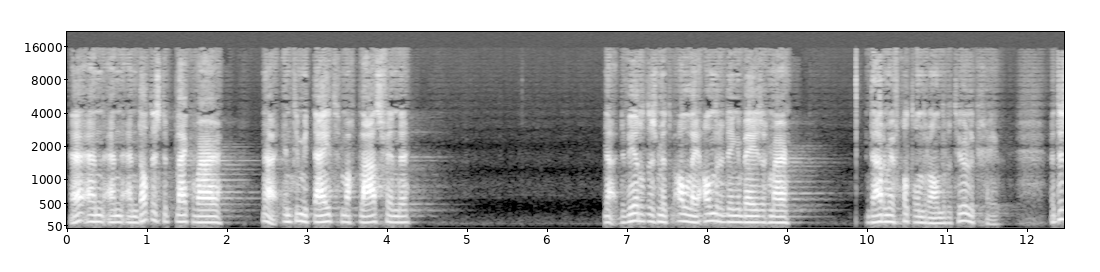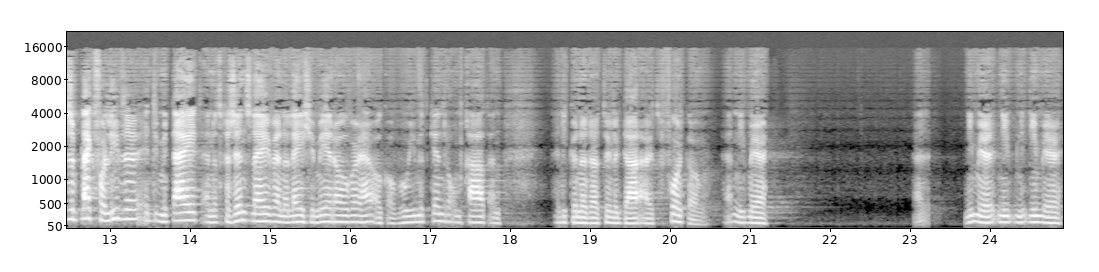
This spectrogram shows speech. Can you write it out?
en, en, en dat is de plek waar nou, intimiteit mag plaatsvinden. Nou, de wereld is met allerlei andere dingen bezig, maar daarom heeft God onder andere het huwelijk gegeven. Het is een plek voor liefde, intimiteit en het gezinsleven. En daar lees je meer over. Hè, ook over hoe je met kinderen omgaat. En, die kunnen natuurlijk daaruit voortkomen. Hè, niet meer, niet meer, niet, niet, meer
